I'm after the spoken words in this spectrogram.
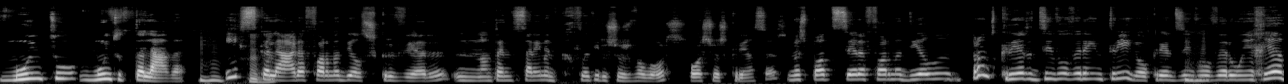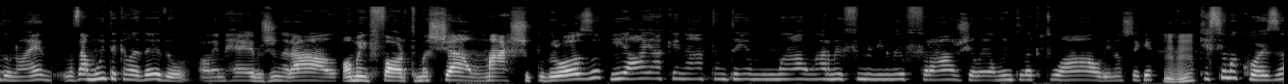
muito, muito detalhada. Uhum. E se uhum. calhar a forma dele escrever não tem necessariamente que refletir os seus valores ou as suas crenças, mas pode ser a forma dele, pronto, querer desenvolver a intriga ou querer desenvolver uhum. o enredo, não é? Mas há muito aquela ideia do Oremheb, general, homem forte, machão, macho, poderoso, e ai, Akhenaten tem uma, um ar meio feminino, meio frágil, é um intelectual e não sei o quê. Uhum. Que é assim uma coisa,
